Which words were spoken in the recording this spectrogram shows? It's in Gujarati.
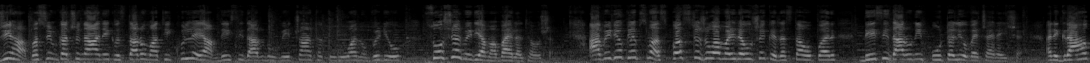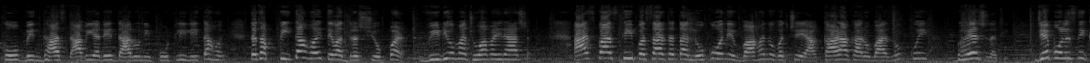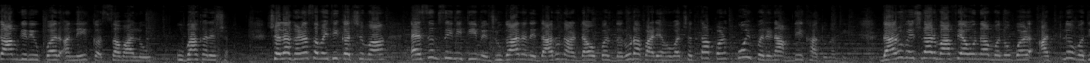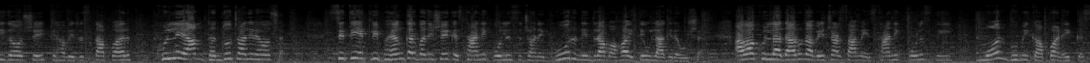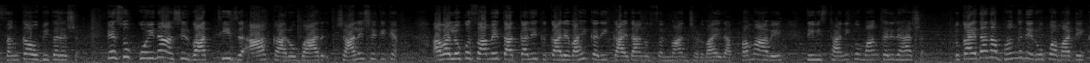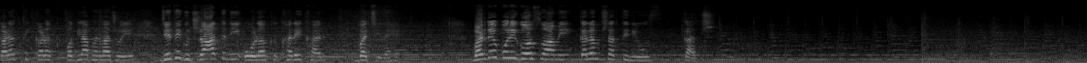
જી હા, પશ્ચિમ કચ્છના અનેક વિસ્તારોમાંથી ખુલ્લેઆમ દેશી દારૂનું વેચાણ થતું હોવાનો વીડિયો સોશિયલ મીડિયામાં વાયરલ થયો છે. આ વીડિયો ક્લિપ્સમાં સ્પષ્ટ જોવા મળી રહ્યું છે કે રસ્તાઓ પર દેશી દારૂની પોટલીઓ વેચાઈ રહી છે અને ગ્રાહકો બિનધાસ્ત આવી અને દારૂની પોટલી લેતા હોય તથા પીતા હોય તેવા દ્રશ્યો પણ વિડીયોમાં જોવા મળી રહ્યા છે. આસપાસથી પસાર થતા લોકો અને વાહનો વચ્ચે આ કાળા કારોબારનો કોઈ ભય જ નથી, જે પોલીસની કામગીરી ઉપર અનેક સવાલો ઊભા કરે છે. છેલ્લા ઘણા સમયથી કચ્છમાં એસએમસીની ટીમે જુગાર અને દારૂના અડ્ડાઓ પર દરોડા પાડ્યા હોવા છતાં પણ કોઈ પરિણામ દેખાતું નથી. દારૂ વેચનાર માફિયાઓના મનોબળ આટલો વધી ગયો છે કે હવે રસ્તા પર ખુલ્લેઆમ ધંધો ચાલી રહ્યો છે. સ્થિતિ એટલી ભયંકર બની છે કે સ્થાનિક પોલીસ જાણે ઘોર નિંદ્રામાં હોય તેવું લાગી રહ્યું છે. આવા ખુલ્લા દારૂના વેચાણ સામે સ્થાનિક પોલીસની મૌન ભૂમિકા પણ એક શંકા ઊભી કરે છે. કે શું કોઈના આશીર્વાદથી જ આ કારોબાર ચાલે છે કે કેમ? આવા લોકો સામે તાત્કાલિક કાર્યવાહી કરી કાયદાનું સન્માન જળવાઈ રાખવામાં આવે તેવી સ્થાનિકો માંગ કરી રહ્યા છે. તો કાયદાના ભંગને રોકવા માટે કડકથી કડક પગલાં ભરવા જોઈએ, જેથી ગુજરાતની ઓળખ ખરેખર બચી રહે. બળદેવપુરી ગોસ્વામી, કલમ શક્તિ ન્યૂઝ, કચ્છ.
